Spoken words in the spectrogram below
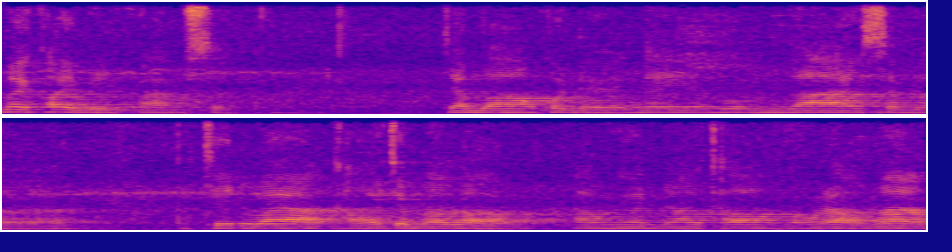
ไม่ค่อยมีความสุข จะมองคนอื่นในมุมร้ายเสมอ คิดว่าเขาจะมาหลอกเอาเงินเอาทองของเรามาก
